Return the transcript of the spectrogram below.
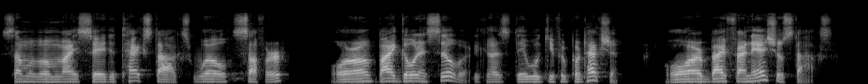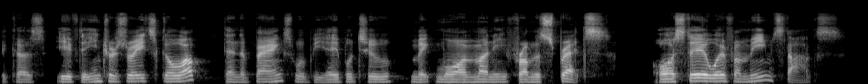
Some of them might say the tech stocks will suffer or buy gold and silver because they will give you protection or buy financial stocks because if the interest rates go up, then the banks will be able to make more money from the spreads. Or stay away from meme stocks.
